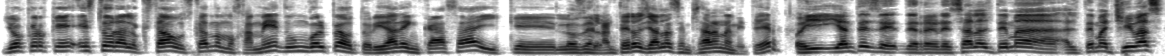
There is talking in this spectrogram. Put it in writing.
Yo creo que esto era lo que estaba buscando Mohamed, un golpe de autoridad en casa y que los delanteros ya las empezaran a meter. Oye, y antes de, de regresar al tema, al tema Chivas,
